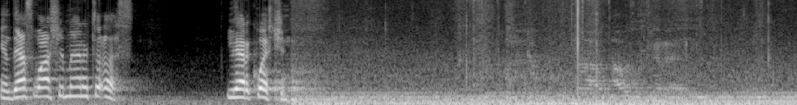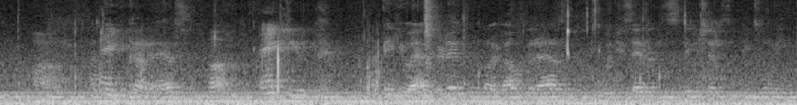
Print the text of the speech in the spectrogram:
And that's why it should matter to us. You had a question. Thank you. I think you answered it. Like I was going to ask, would you say the distinctions between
